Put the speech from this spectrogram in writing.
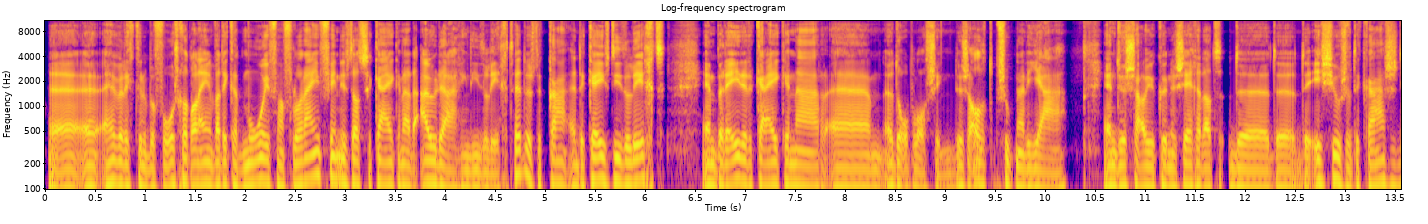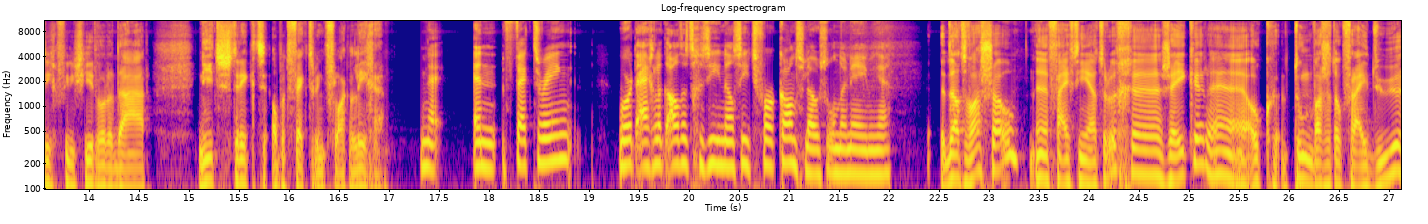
uh, wellicht kunnen bevoorschotten. Alleen wat ik het mooie van Florijn vind, is dat ze kijken naar de uitdaging die er ligt. Hè? Dus de, de case die er ligt. En breder kijken naar uh, de oplossing. Dus altijd op zoek naar de ja. En dus zou je kunnen zeggen dat de, de, de issues of de casus die gefinancierd worden daar niet strikt op het factoring vlak liggen. Nee. En factoring, wordt eigenlijk altijd gezien als iets voor kansloze ondernemingen. Dat was zo, 15 eh, jaar terug uh, zeker. ook, toen was het ook vrij duur.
